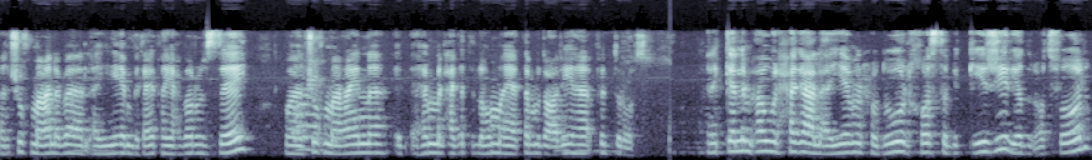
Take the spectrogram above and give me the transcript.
هنشوف معانا بقى الأيام بتاعتها يحضروا إزاي. وهنشوف معانا أهم الحاجات اللي هم هيعتمدوا عليها في الدراسة. هنتكلم أول حاجة على أيام الحضور الخاصة بالكيجي رياض الأطفال.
